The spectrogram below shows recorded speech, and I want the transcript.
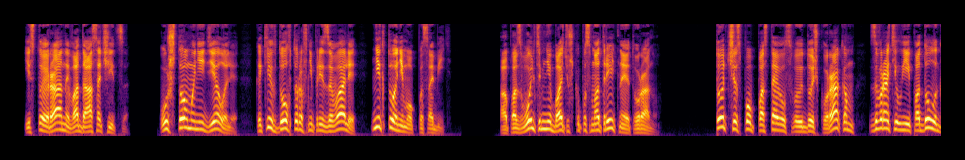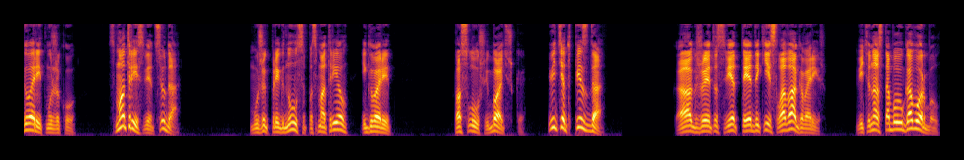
И с той раны вода сочится. Уж что мы не делали, каких докторов не призывали, никто не мог пособить. А позвольте мне, батюшка, посмотреть на эту рану. Тотчас поп поставил свою дочку раком, заворотил ей подол и говорит мужику. «Смотри, Свет, сюда». Мужик пригнулся, посмотрел и говорит. «Послушай, батюшка, ведь это пизда». «Как же это, Свет, ты такие слова говоришь? Ведь у нас с тобой уговор был.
